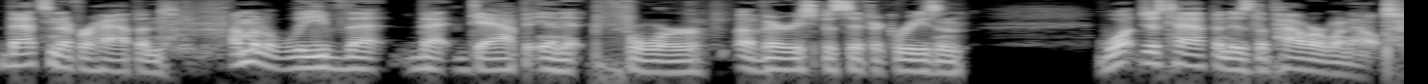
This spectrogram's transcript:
that's never happened. I'm going to leave that, that gap in it for a very specific reason. What just happened is the power went out.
